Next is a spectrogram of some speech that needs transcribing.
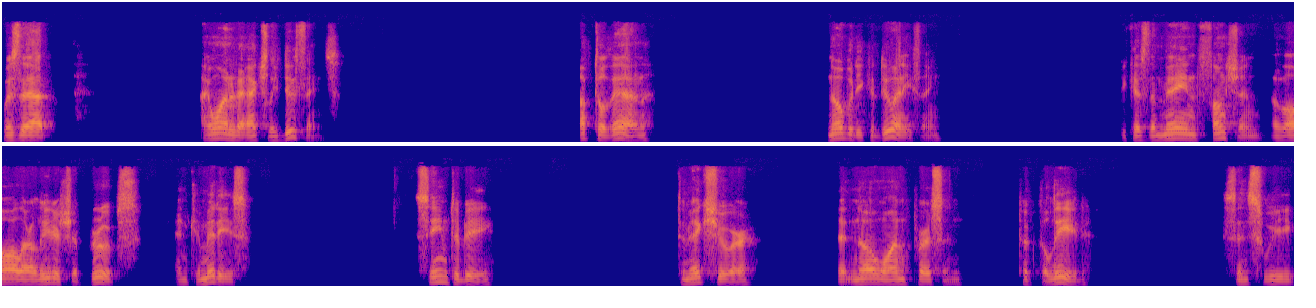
was that I wanted to actually do things. Up till then, nobody could do anything because the main function of all our leadership groups and committees seemed to be to make sure that no one person took the lead since we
